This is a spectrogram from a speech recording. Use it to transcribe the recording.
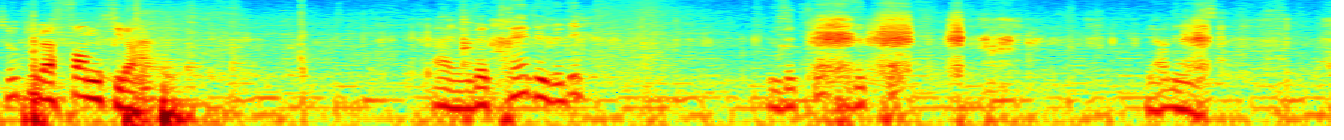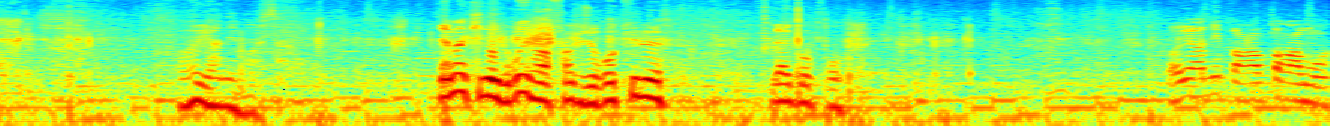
Surtout la forme qu'il a. Allez, vous êtes prêts, les Vous êtes prêts Vous êtes prêts? Regardez-moi ça. Regardez-moi ça. Tellement qu'il est gros, il va falloir que je recule la GoPro. Regardez par rapport à moi.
